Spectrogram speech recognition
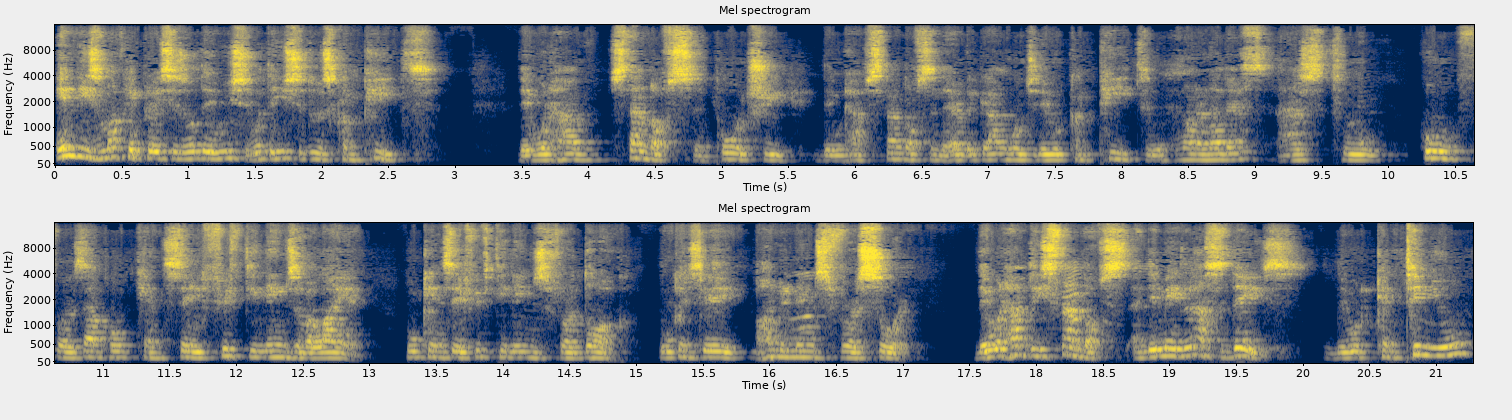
in these marketplaces, what they used to, what they used to do is compete. They would have standoffs in poetry. They would have standoffs in the Arabic language. They would compete with one another as to who, for example, can say 50 names of a lion, who can say 50 names for a dog, who can say 100 names for a sword. They would have these standoffs, and they may last days. They would continue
